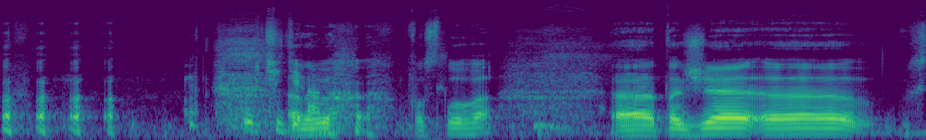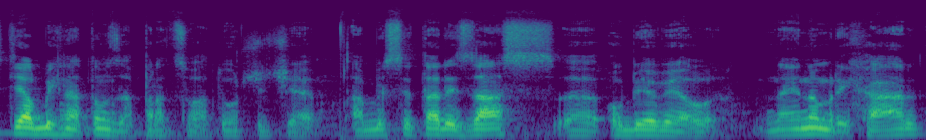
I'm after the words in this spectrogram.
Určitě ano. Poslouchá. Takže chtěl bych na tom zapracovat určitě, aby se tady zas objevil nejenom Richard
